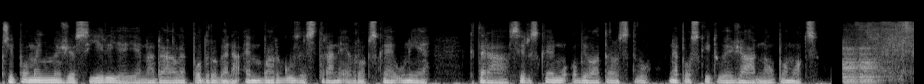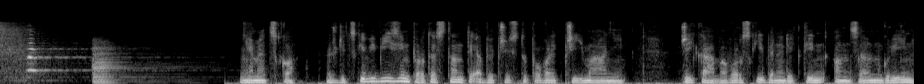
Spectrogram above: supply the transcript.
Připomeňme, že Sýrie je nadále podrobena embargu ze strany Evropské unie, která syrskému obyvatelstvu neposkytuje žádnou pomoc. Německo. Vždycky vybízím protestanty, aby přistupovali k přijímání, říká bavorský benediktin Anselm Green,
